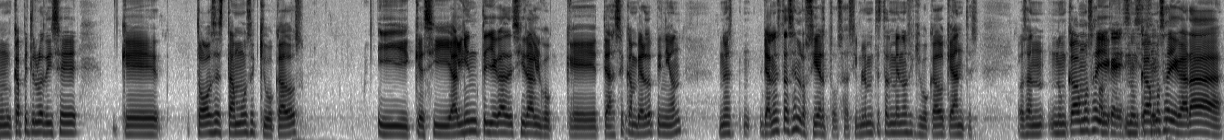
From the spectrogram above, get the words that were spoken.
un capítulo dice que todos estamos equivocados y que si alguien te llega a decir algo que te hace cambiar de opinión, no ya no estás en lo cierto, o sea, simplemente estás menos equivocado que antes. O sea, nunca vamos a, nunca vamos a llegar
